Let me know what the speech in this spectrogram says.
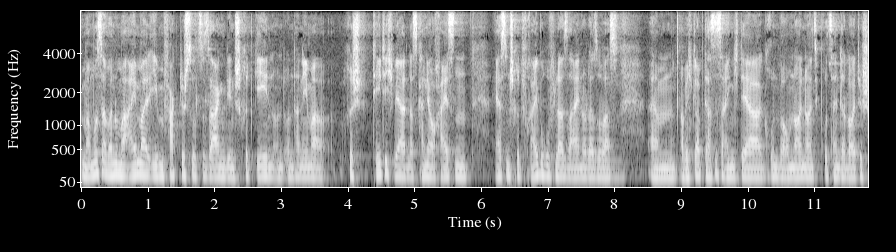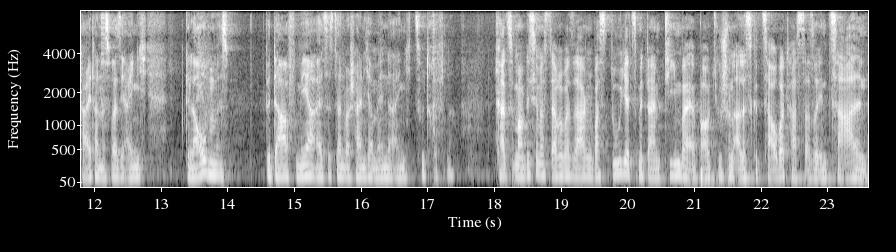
man muss aber nur mal einmal eben faktisch sozusagen den Schritt gehen und unternehmerisch tätig werden. Das kann ja auch heißen, erst ein Schritt Freiberufler sein oder sowas. Ähm, aber ich glaube, das ist eigentlich der Grund, warum 99 Prozent der Leute scheitern, ist, weil sie eigentlich glauben, es bedarf mehr, als es dann wahrscheinlich am Ende eigentlich zutrifft. Ne? Kannst du mal ein bisschen was darüber sagen, was du jetzt mit deinem Team bei About You schon alles gezaubert hast, also in Zahlen?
